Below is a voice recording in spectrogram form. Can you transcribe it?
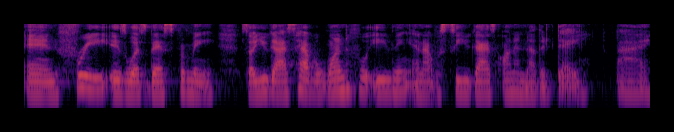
and free is what's best for me. So, you guys have a wonderful evening, and I will see you guys on another day. Bye.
